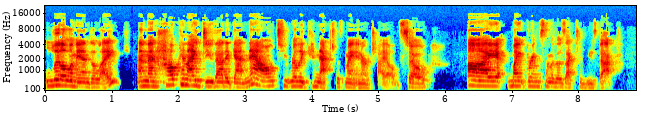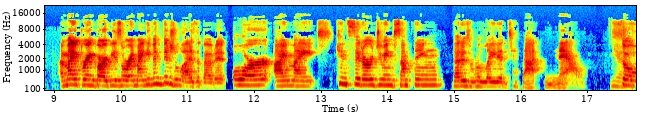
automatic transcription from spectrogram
little Amanda like? And then how can I do that again now to really connect with my inner child? So I might bring some of those activities back. I might bring Barbies or I might even visualize about it, or I might consider doing something that is related to that now. Yeah. So,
